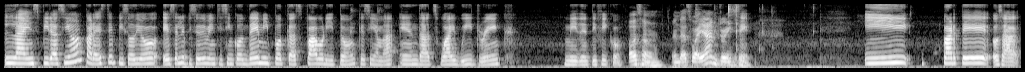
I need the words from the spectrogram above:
la inspiración para este episodio es el episodio 25 de mi podcast favorito que se llama And That's Why We Drink. me identifico. Awesome. And that's why I'm drinking. Sí. Y parte, o sea,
